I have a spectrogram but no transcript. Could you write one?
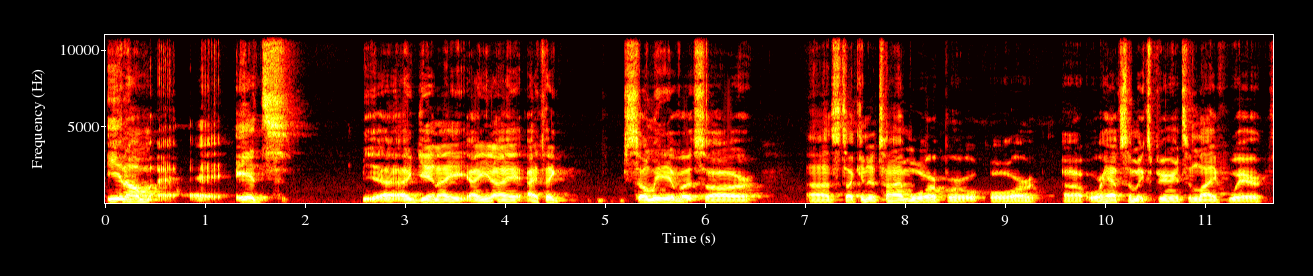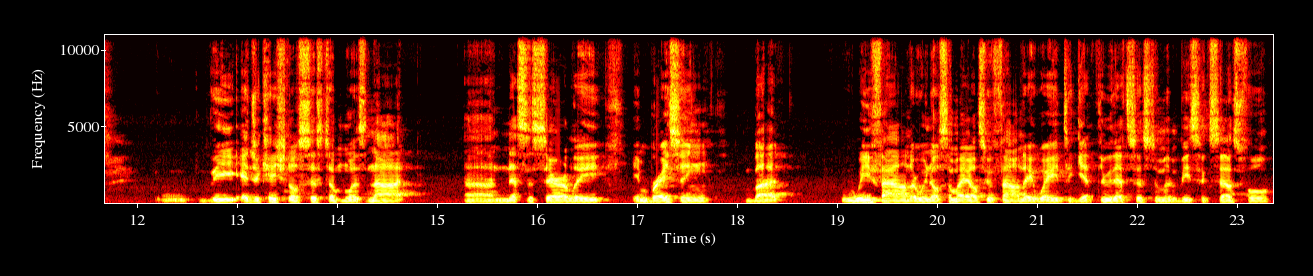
you know, it's yeah. Again, I I, you know, I, I think so many of us are uh, stuck in a time warp or or uh, or have some experience in life where the educational system was not uh, necessarily embracing, but we found, or we know somebody else who found a way to get through that system and be successful.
